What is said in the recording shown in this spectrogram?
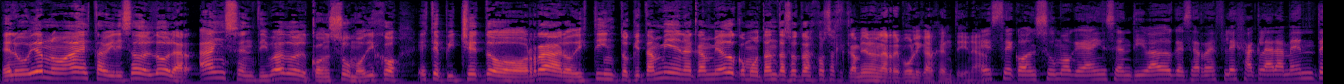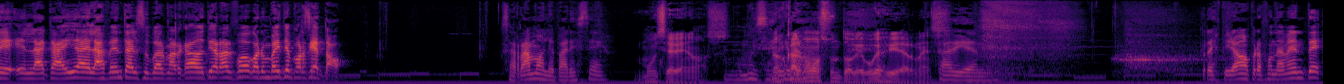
El gobierno ha estabilizado el dólar, ha incentivado el consumo, dijo este Pichetto raro, distinto, que también ha cambiado como tantas otras cosas que cambiaron en la República Argentina. Ese consumo que ha incentivado que se refleja claramente en la caída de las ventas del supermercado de Tierra del Fuego con un 20%. Cerramos, ¿le parece? Muy serenos. Muy serenos. Nos calmamos un toque porque es viernes. Está bien. Respiramos profundamente.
